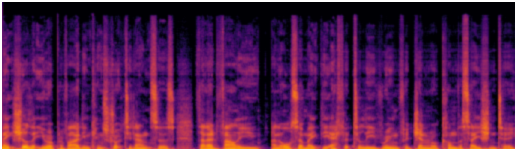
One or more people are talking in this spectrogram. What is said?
Make sure that you are providing constructed answers that add value and also make the effort to leave room for general conversation too.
